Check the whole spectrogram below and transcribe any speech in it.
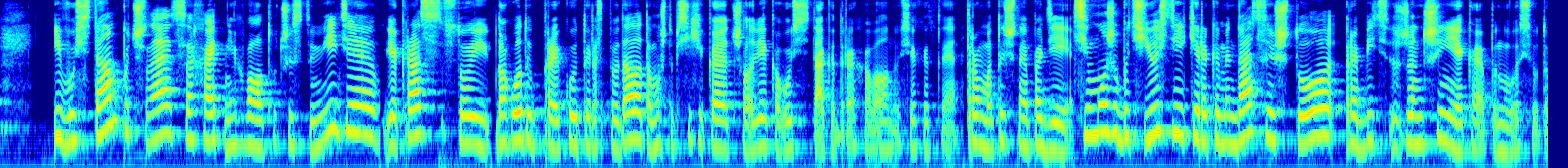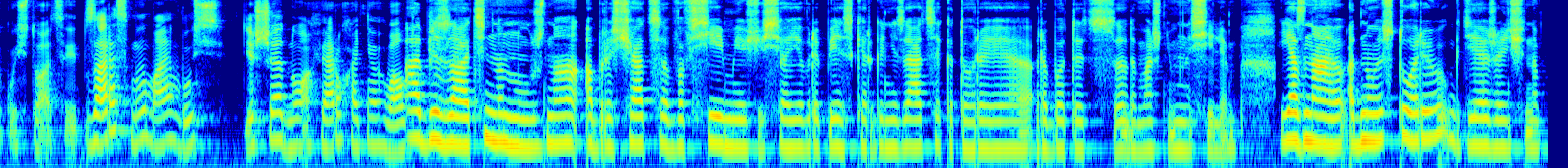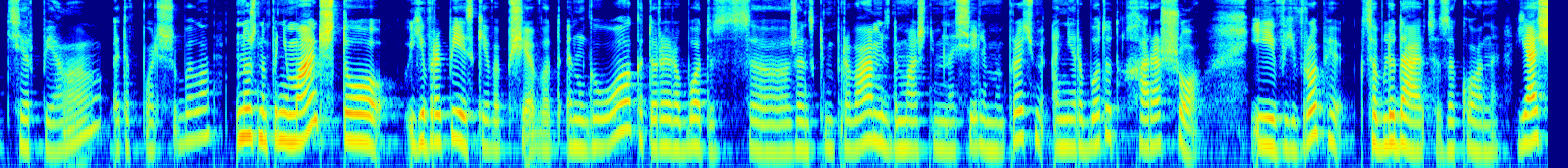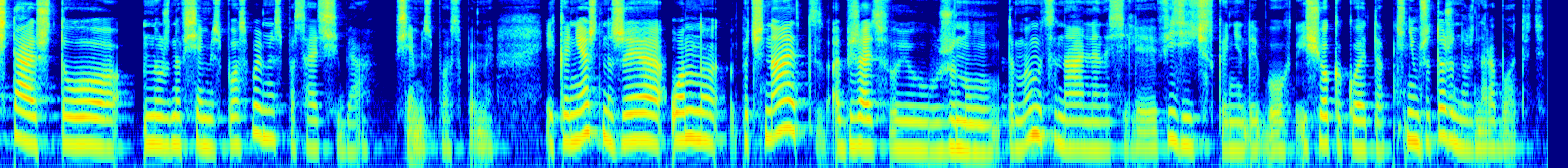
і вось там пачынаецца хатні гвалт у чыстым відзе якраз з той нагоды пра якую ты распавядала таму што псіхіка чалавека вось так адрэагавала на ўсе гэтыя траўматычныя падзеі ці можа быць ёсць нейкія рэкамендацыі што рабіць жанчыне якая апынулася ў такой сітуацыі зараз мы маем вось еще одну ахвяру хатнего гвалта. Обязательно нужно обращаться во все имеющиеся европейские организации, которые работают с домашним насилием. Я знаю одну историю, где женщина терпела, это в Польше было. Нужно понимать, что европейские вообще вот НГО, которые работают с э, женскими правами, с домашним насилием и прочими, они работают хорошо. И в Европе соблюдаются законы. Я считаю, что нужно всеми способами спасать себя, всеми способами. И, конечно же, он начинает обижать свою жену, там эмоциональное насилие, физическое, не дай бог, еще какое-то. С ним же тоже нужно работать.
